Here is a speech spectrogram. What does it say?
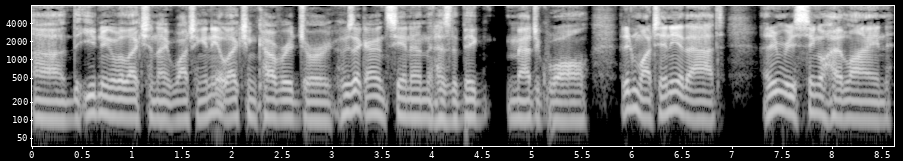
uh, the evening of election night watching any election coverage or who's that guy on CNN that has the big magic wall. I didn't watch any of that. I didn't read a single headline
